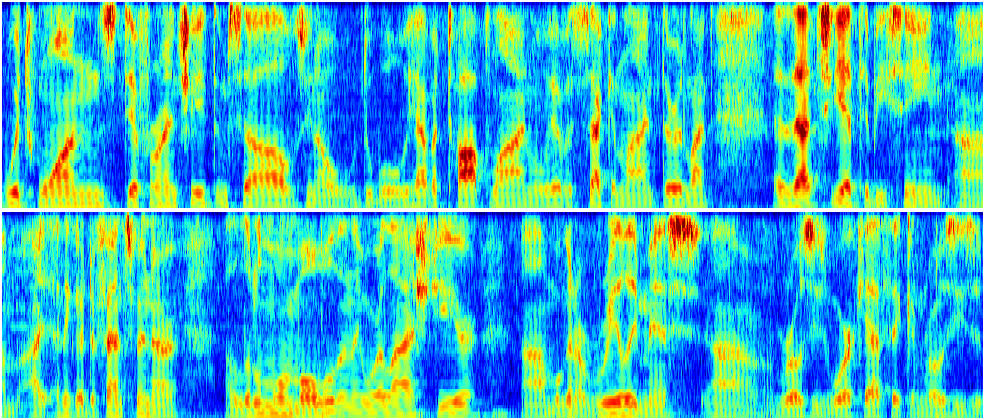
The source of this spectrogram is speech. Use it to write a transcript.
which ones differentiate themselves. You know do, will we have a top line? Will we have a second line, third line? That's yet to be seen. Um, I, I, think our defensemen are a little more mobile than they were last year. Um, we're going to really miss uh, Rosie's work ethic and Rosie's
